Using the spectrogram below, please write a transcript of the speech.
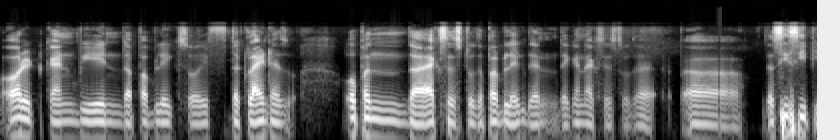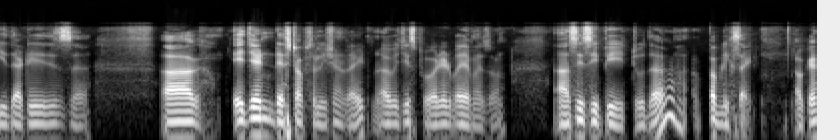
or it can be in the public. So if the client has opened the access to the public, then they can access to the uh, the CCP, that is uh, agent desktop solution, right, which is provided by Amazon uh, CCP to the public side. Okay.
